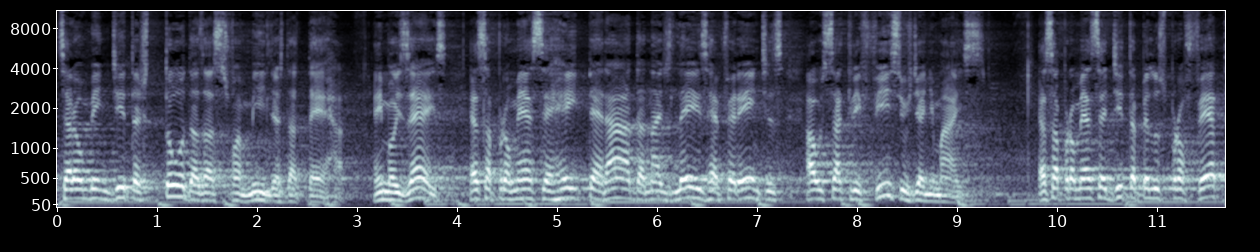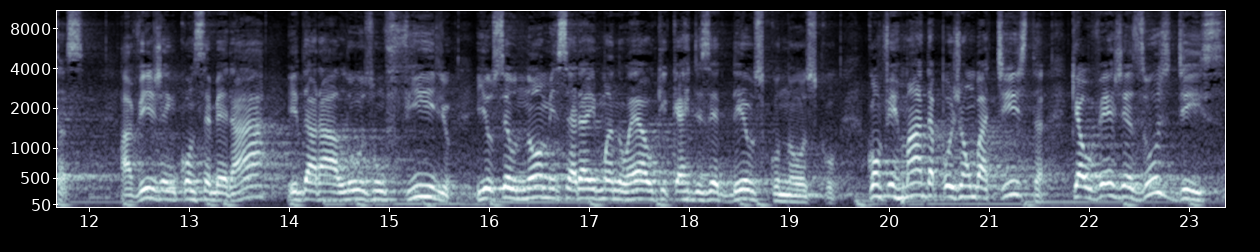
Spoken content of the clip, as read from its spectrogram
serão benditas todas as famílias da terra. Em Moisés, essa promessa é reiterada nas leis referentes aos sacrifícios de animais. Essa promessa é dita pelos profetas. A virgem conceberá e dará à luz um filho, e o seu nome será Emanuel, que quer dizer Deus conosco. Confirmada por João Batista, que ao ver Jesus diz:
